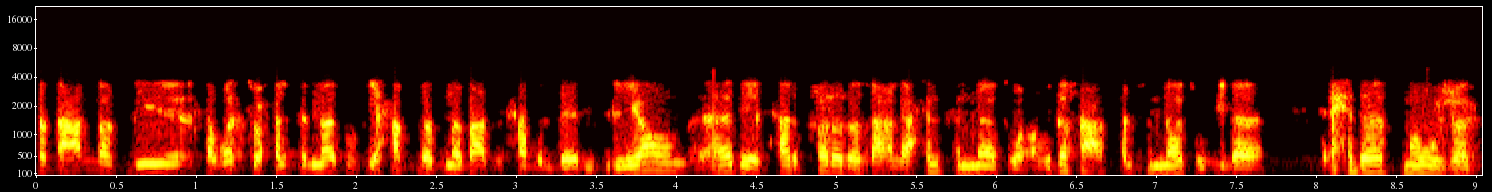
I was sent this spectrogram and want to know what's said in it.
تتعلق بتوسع حلف الناتو في حقبة ما بعد الحرب البارده، اليوم. هذه الحرب فرضت على حلف الناتو أو دفعت حلف الناتو إلى إحداث موجة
